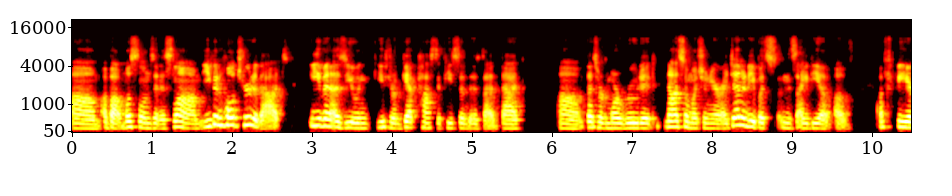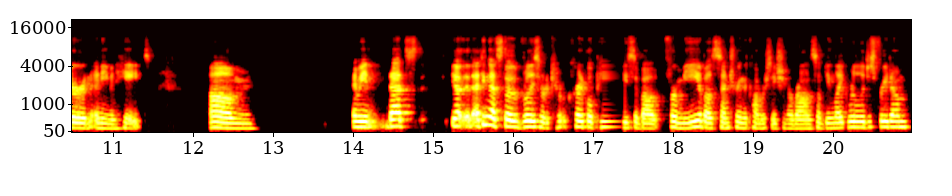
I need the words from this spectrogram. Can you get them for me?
um, about Muslims and Islam. You can hold true to that, even as you, you sort of get past the piece of this that, that uh, that's sort of more rooted, not so much in your identity, but in this idea of, of fear and, and even hate. Um, I mean, that's, yeah, I think that's the really sort of critical piece about, for me, about centering the conversation around something like religious freedom,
